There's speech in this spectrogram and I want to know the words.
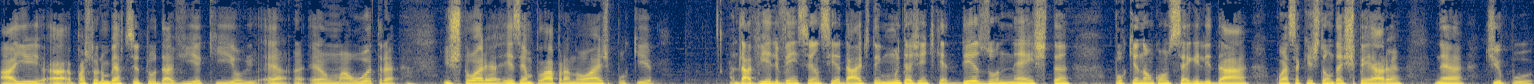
Aí, a pastor Humberto citou Davi aqui, é, é uma outra história exemplar para nós, porque Davi ele vence a ansiedade, tem muita gente que é desonesta porque não consegue lidar com essa questão da espera, né? Tipo,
